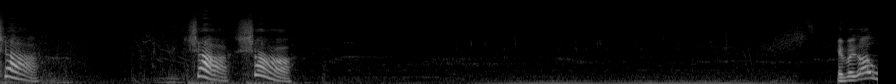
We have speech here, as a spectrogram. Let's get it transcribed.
Shaw! Shaw! Shaw! If I got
